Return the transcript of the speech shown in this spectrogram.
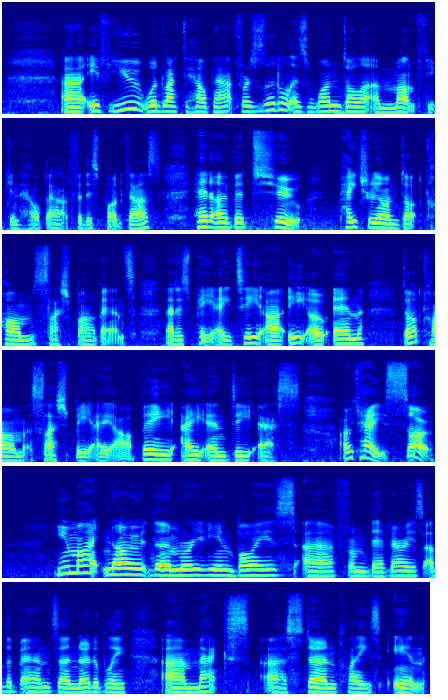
Uh, if you would like to help out for as little as one dollar a month, you can help out for this podcast. Head over to patreon.com slash barbands. That is P-A-T-R-E-O-N dot com slash B-A-R-B-A-N-D-S. Okay, so you might know the Meridian Boys uh, from their various other bands, uh, notably uh, Max uh, Stern plays in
